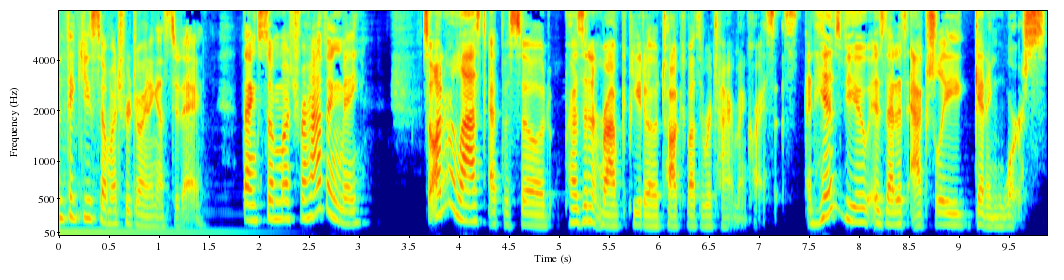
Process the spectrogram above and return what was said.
And thank you so much for joining us today. Thanks so much for having me. So, on our last episode, President Rob Kapito talked about the retirement crisis, and his view is that it's actually getting worse.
